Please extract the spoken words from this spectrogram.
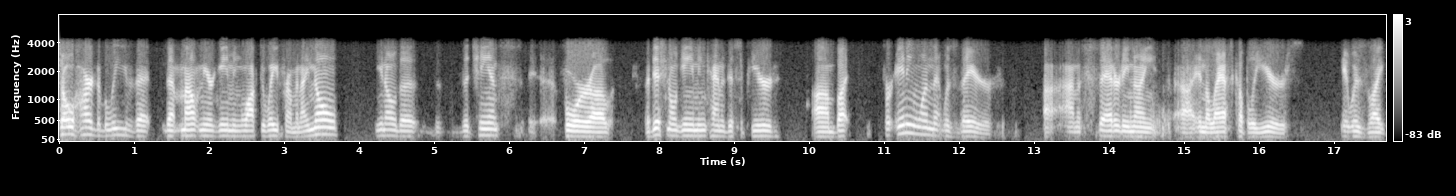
so hard to believe that that Mountaineer Gaming walked away from it. I know you know the the, the chance uh, for uh, additional gaming kind of disappeared. Um but for anyone that was there uh, on a Saturday night uh, in the last couple of years it was like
